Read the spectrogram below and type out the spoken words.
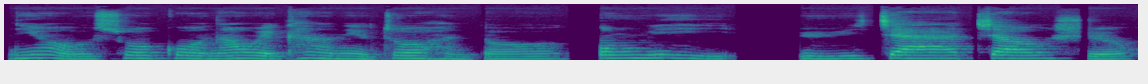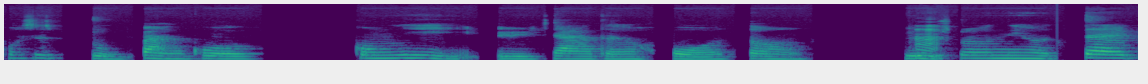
你有说过，然后我也看到你有做很多公益瑜伽教学，或是主办过公益瑜伽的活动。比如说，你有在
